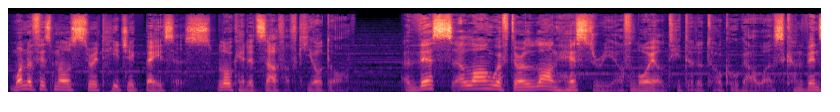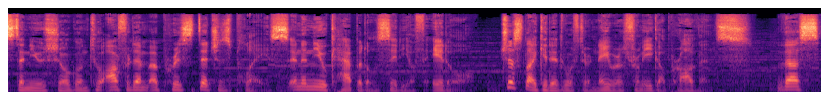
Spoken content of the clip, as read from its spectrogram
one of his most strategic bases, located south of Kyoto. This, along with their long history of loyalty to the Tokugawas, convinced the new shogun to offer them a prestigious place in the new capital city of Edo, just like it did with their neighbors from Iga province. Thus,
